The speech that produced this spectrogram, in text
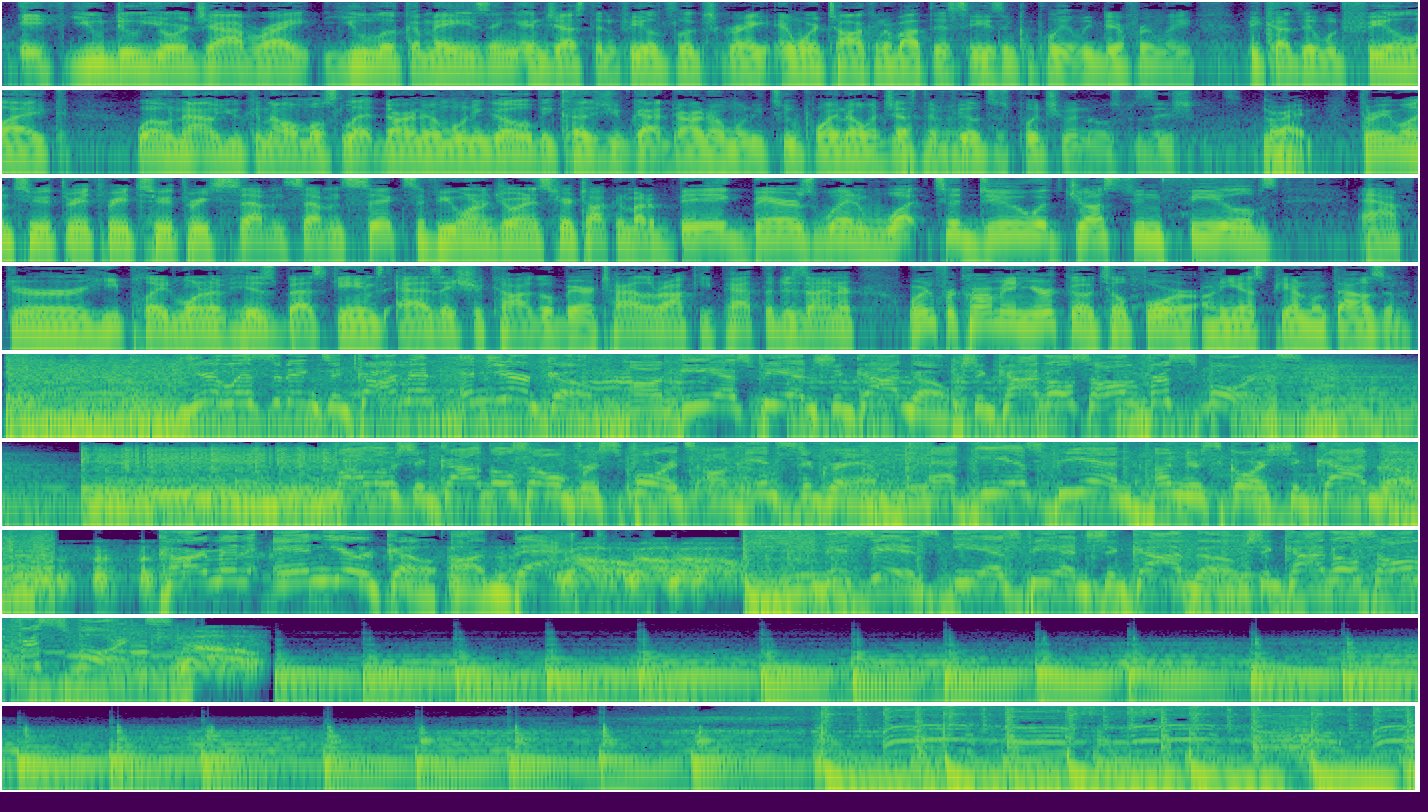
if you do your job right, you look amazing, and Justin Fields looks great. And we're talking about this season completely differently because it would feel like, well, now you can almost let Darnell Mooney go because you've got Darnell Mooney 2.0, and Justin mm-hmm. Fields has put you in those positions. Right. 312 332 3776. If you want to join us here talking about a big Bears win, what to do with Justin Fields after he played one of his best games as a Chicago Bear. Tyler Aki, Pat the designer. We're in for Carmen and Jurko till 4 on ESPN 1000. You're listening to Carmen and Jurko on ESPN Chicago, Chicago's home for sports. Follow Chicago's home for sports on Instagram at ESPN underscore Chicago. Carmen and Jurko are back. This is ESPN Chicago, Chicago's home for sports.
